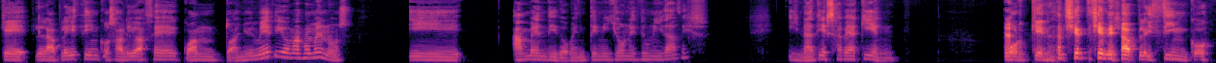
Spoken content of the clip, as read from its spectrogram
que la Play 5 salió hace cuánto, año y medio más o menos. Y han vendido 20 millones de unidades y nadie sabe a quién. Porque nadie tiene la Play 5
